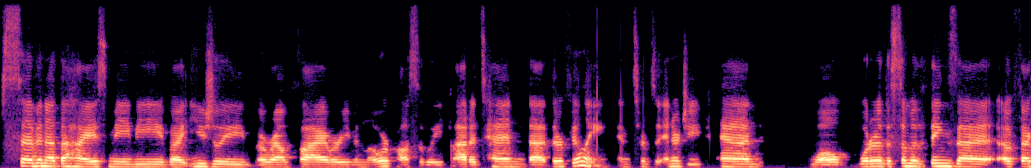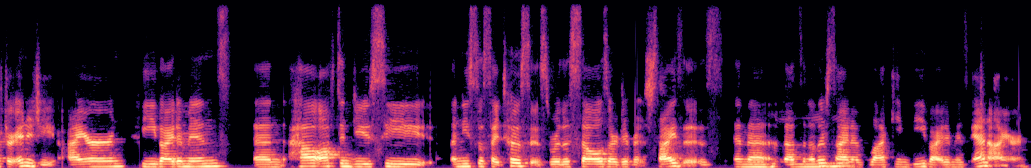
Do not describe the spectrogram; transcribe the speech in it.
seven at the highest, maybe, but usually around five or even lower, possibly out of 10 that they're feeling in terms of energy. And well, what are the some of the things that affect our energy? Iron, B vitamins, and how often do you see anisocytosis where the cells are different sizes and that mm-hmm. that's another sign of lacking b vitamins and iron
